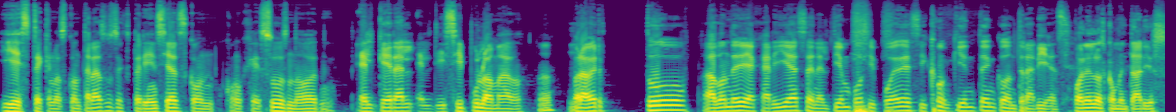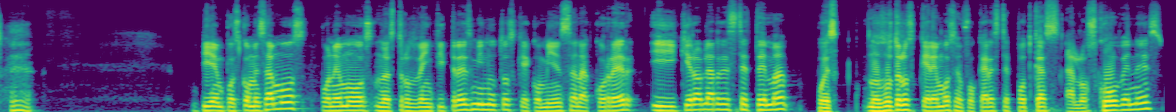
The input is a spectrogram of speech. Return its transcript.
y este que nos contara sus experiencias con, con Jesús, ¿no? Él que era el, discípulo amado, ¿no? Para ver tú a dónde viajarías en el tiempo si puedes y con quién te encontrarías. Pon en los comentarios. Bien, pues comenzamos, ponemos nuestros 23 minutos que comienzan a correr y quiero hablar de este tema, pues nosotros queremos enfocar este podcast a los jóvenes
